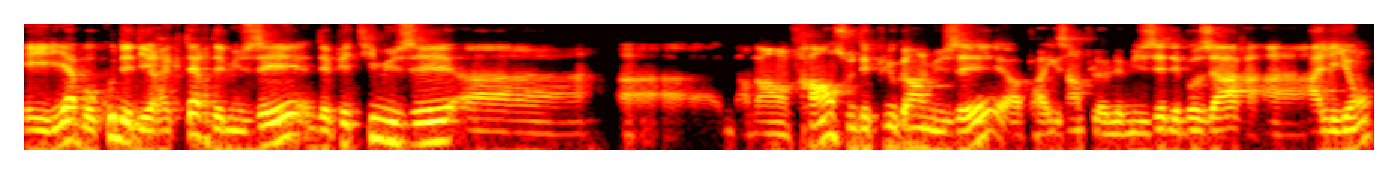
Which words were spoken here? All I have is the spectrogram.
Et il y a beaucoup de directeurs des musées, des petits musées en France ou des plus grands musées, euh, par exemple le musée des beaux-arts à, Lyon,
